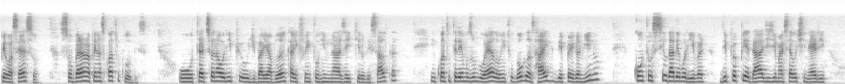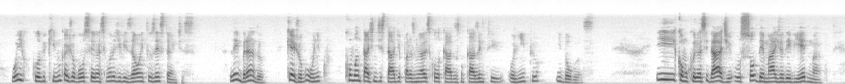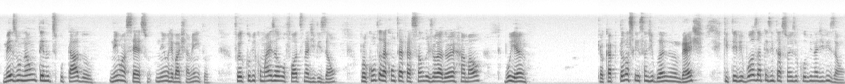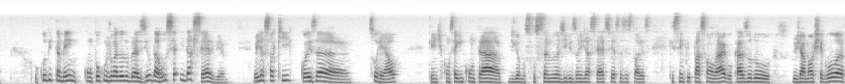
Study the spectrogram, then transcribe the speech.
pelo acesso, sobraram apenas quatro clubes. O tradicional Olímpio de Bahia Blanca enfrenta o Gimnasia e Tiro de Salta, enquanto teremos um duelo entre o Douglas High de Pergamino contra o Ciudad Bolívar, de propriedade de Marcelo Tinelli, o único clube que nunca jogou na segunda divisão entre os restantes. Lembrando que é jogo único, com vantagem de estádio para os melhores colocados, no caso entre Olímpio e Douglas. E como curiosidade, o Sol de Maggio de Viedma mesmo não tendo disputado nenhum acesso, nenhum rebaixamento, foi o clube com mais holofotes na divisão por conta da contratação do jogador Ramal Buyan, que é o capitão da seleção de Bangladesh, que teve boas apresentações do clube na divisão. O clube também contou com um jogador do Brasil, da Rússia e da Sérvia. Veja só que coisa surreal que a gente consegue encontrar, digamos, fuçando nas divisões de acesso e essas histórias que sempre passam ao largo. O caso do, do Jamal chegou a,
